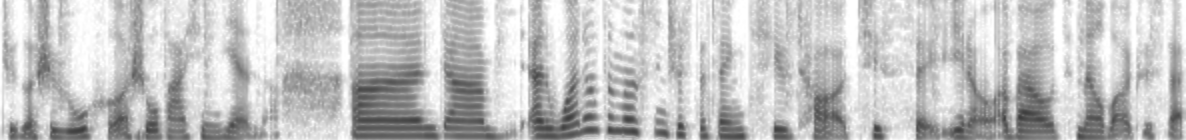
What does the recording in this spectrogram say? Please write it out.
这个是如何收发信件的。And um, and one of the most interesting thing to talk to say, you know, about mailbox is that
